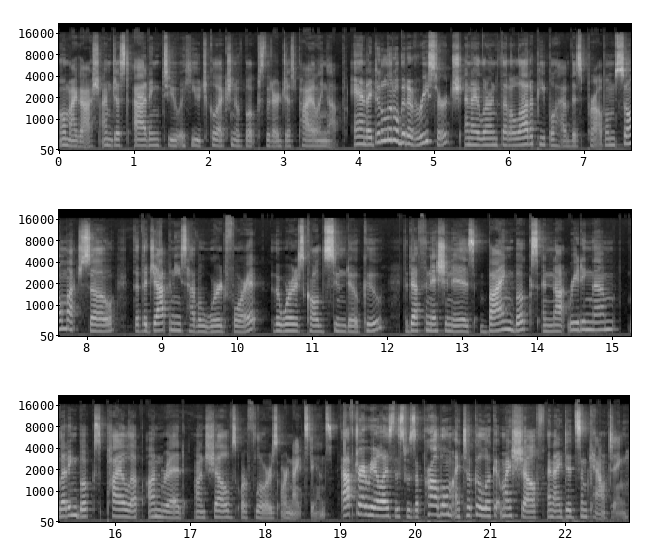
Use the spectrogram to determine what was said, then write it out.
oh my gosh, I'm just adding to a huge collection of books that are just piling up. And I did a little bit of research and I learned that a lot of people have this problem, so much so that the Japanese have a word for it. The word is called sundoku. The definition is buying books and not reading them, letting books pile up unread on shelves or floors or nightstands. After I realized this was a problem, I took a look at my shelf and I did some counting.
